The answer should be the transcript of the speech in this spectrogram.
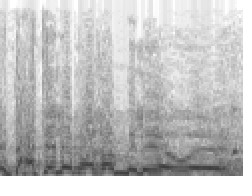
انت هتقلبها غم ليه؟ يا واد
